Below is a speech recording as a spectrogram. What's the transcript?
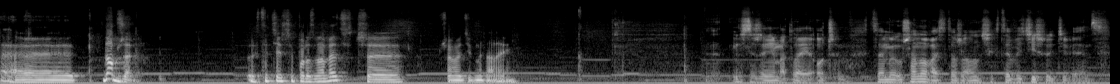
Eee, dobrze. Chcecie jeszcze porozmawiać, czy przechodzimy dalej? Myślę, że nie ma tutaj o czym. Chcemy uszanować to, że on się chce wyciszyć, więc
